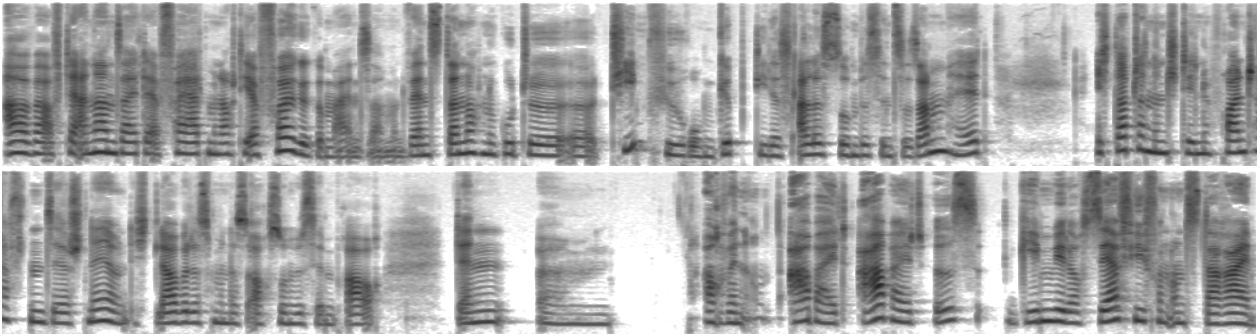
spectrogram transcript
Aber auf der anderen Seite erfeiert man auch die Erfolge gemeinsam. Und wenn es dann noch eine gute äh, Teamführung gibt, die das alles so ein bisschen zusammenhält, ich glaube, dann entstehen Freundschaften sehr schnell und ich glaube, dass man das auch so ein bisschen braucht. Denn ähm, auch wenn Arbeit Arbeit ist, geben wir doch sehr viel von uns da rein.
